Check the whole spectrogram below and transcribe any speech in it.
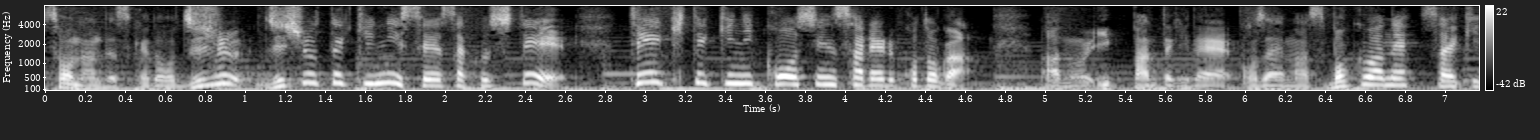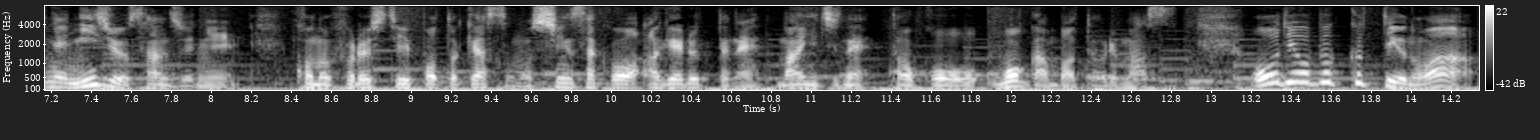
そうなんですけど自主自主的に制作して定期的に更新されることがあの一般的でございます。僕はね最近ね23時にこのフルシティポッドキャストの新作を上げるってね毎日ね投稿を頑張っております。オーディオブックっていうのは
